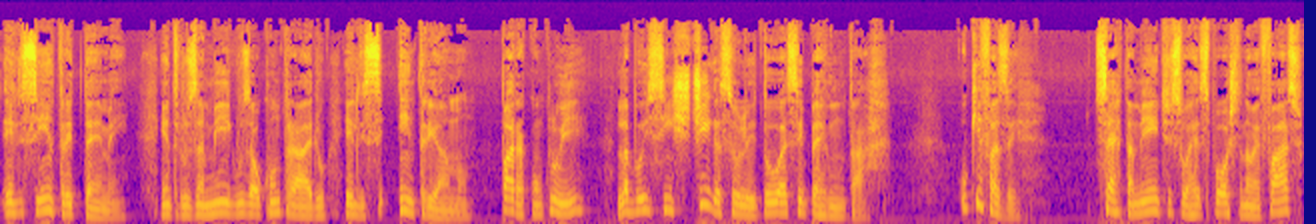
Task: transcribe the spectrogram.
eles se entretemem. Entre os amigos, ao contrário, eles se entreamam. Para concluir, Laboissi instiga seu leitor a se perguntar: o que fazer? Certamente sua resposta não é fácil,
